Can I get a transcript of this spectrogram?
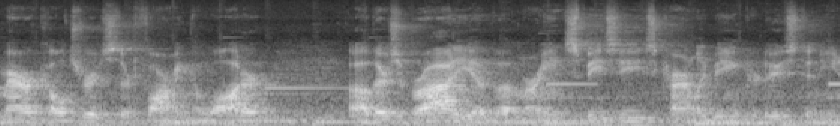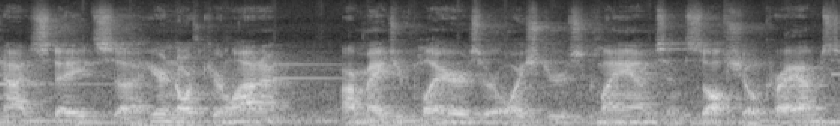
mariculturists. They're farming the water. Uh, there's a variety of uh, marine species currently being produced in the United States. Uh, here in North Carolina, our major players are oysters, clams, and soft-shell crabs.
